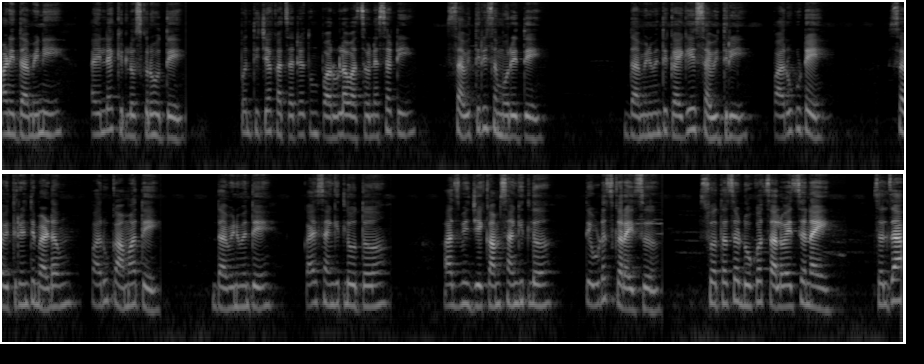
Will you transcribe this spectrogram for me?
आणि दामिनी आईला किर्लोस्कर होते. पण तिच्या काचाट्यातून पारूला वाचवण्यासाठी सावित्री समोर येते. दामिनी म्हणते काय गे सावित्री? पारू कुठे? सावित्री म्हणते मॅडम पारू कामात आहे. दामिनी म्हणते काय सांगितलं होतं? आज मी जे काम सांगितलं तेवढंच करायचं. स्वतःचं डोकं चालवायचं नाही. चल जा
